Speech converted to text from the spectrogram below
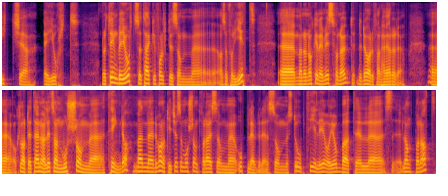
ikke er gjort. Når ting blir gjort, så tar folk det som eh, altså for gitt. Eh, men når noen er misfornøyd, det er da du får høre det. Eh, og klart, Dette er en litt sånn morsom eh, ting, da. Men eh, det var nok ikke så morsomt for de som opplevde det. Som sto opp tidlig og jobba til langt på natt.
